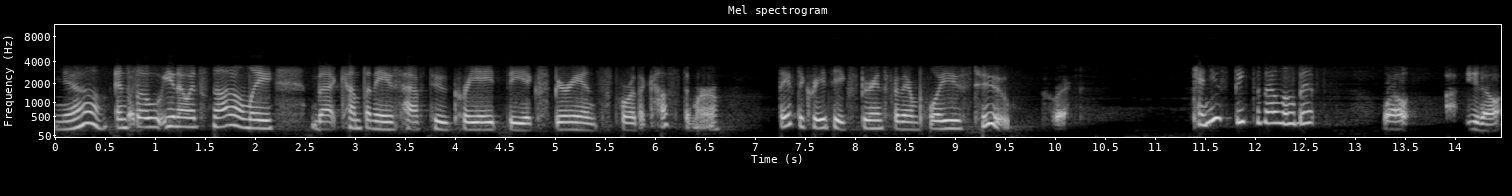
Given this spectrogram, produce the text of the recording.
Yeah. And But- so, you know, it's not only that companies have to create the experience for the customer, they have to create the experience for their employees too. Correct. Can you speak to that a little bit? Well, you know,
